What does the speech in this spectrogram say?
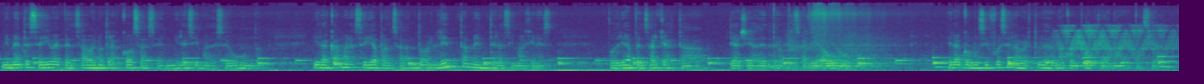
Mi mente se iba y pensaba en otras cosas en milésimas de segundo, y la cámara seguía pasando lentamente las imágenes. Podría pensar que hasta de allí adentro salía humo. Era como si fuese la abertura de una compuerta de nave espacial.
